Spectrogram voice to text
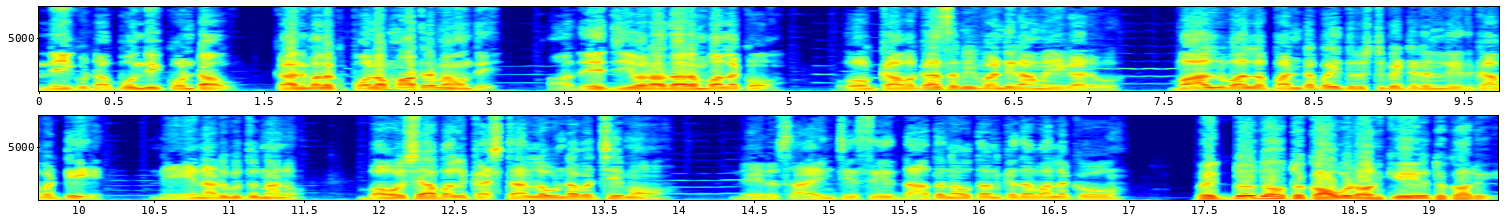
నీకు డబ్బుంది కొంటావు కాని వాళ్ళకు పొలం మాత్రమే ఉంది. అదే జీవనాధారం వాళ్ళకు. ఒక్క అవకాశం ఇవ్వండి రామయ్య గారు. వాళ్ళు వాళ్ళ పంటపై దృష్టి పెట్టడం లేదు కాబట్టి నేను అడుగుతున్నాను. బహుశా వాళ్ళు కష్టాల్లో ఉండవచ్చేమో. నేను సాయం చేసే దాతనవుతాను కదా వాళ్ళకు. పెద్ద దాత కావడానికే ఎదగాలి.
